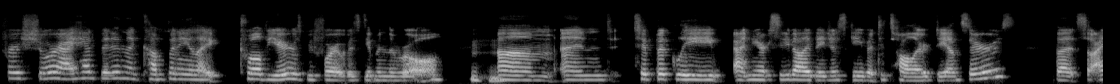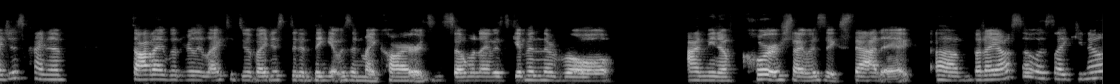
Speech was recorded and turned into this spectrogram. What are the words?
for sure. I had been in the company like 12 years before I was given the role. Mm-hmm. Um, and typically at New York City Ballet, they just gave it to taller dancers. But so I just kind of thought I would really like to do it, but I just didn't think it was in my cards. And so when I was given the role, I mean, of course, I was ecstatic. Um, but I also was like, you know,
